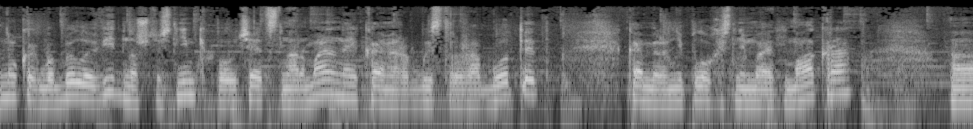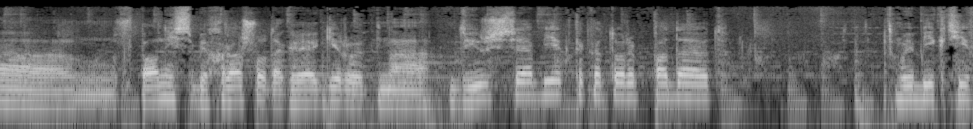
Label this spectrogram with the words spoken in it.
ну, как бы было видно, что снимки получаются нормальные, камера быстро работает, камера неплохо снимает макро, э, вполне себе хорошо так реагирует на движущиеся объекты, которые попадают в объектив.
